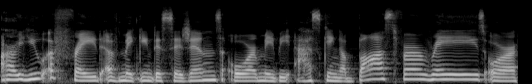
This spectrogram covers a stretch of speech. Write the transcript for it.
are you afraid of making decisions or maybe asking a boss for a raise or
